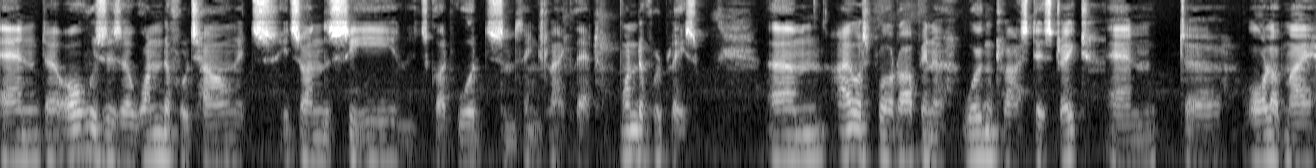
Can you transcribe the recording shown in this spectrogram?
And uh, Aarhus is a wonderful town. It's it's on the sea and it's got woods and things like that. Wonderful place. Um, I was brought up in a working class district, and all of my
